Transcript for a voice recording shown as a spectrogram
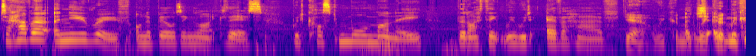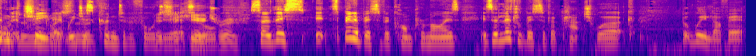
to have a, a new roof on a building like this would cost more money than I think we would ever have. yeah, we couldn't, we couldn't, afford to achieve it. We just roof. couldn't have afforded It's it a at huge all. roof. So this, it's been a bit of a compromise. It's a little bit of a patchwork, but we love it,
